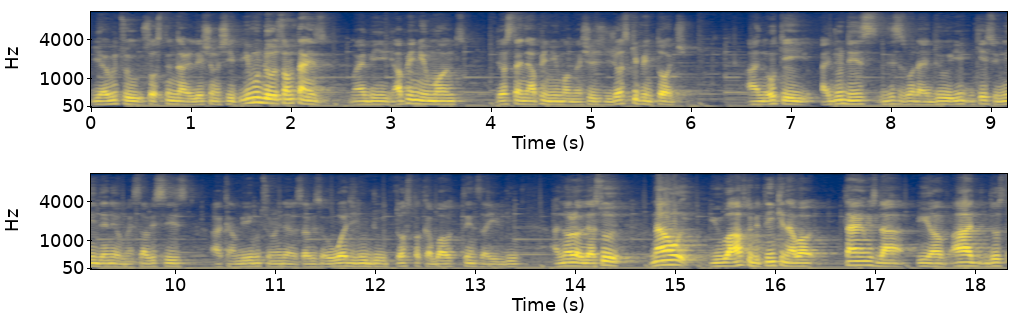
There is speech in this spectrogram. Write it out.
you're able to sustain that relationship. Even though sometimes might be happy new month, just send happy new month message, you just keep in touch. And okay, I do this, this is what I do. In case you need any of my services, I can be able to render the service. Or what do you do? Just talk about things that you do and all of that. So now you have to be thinking about times that you have had those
